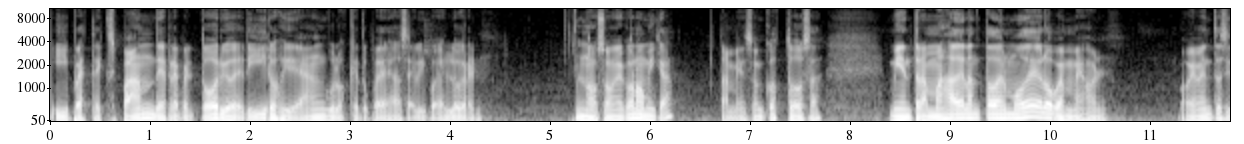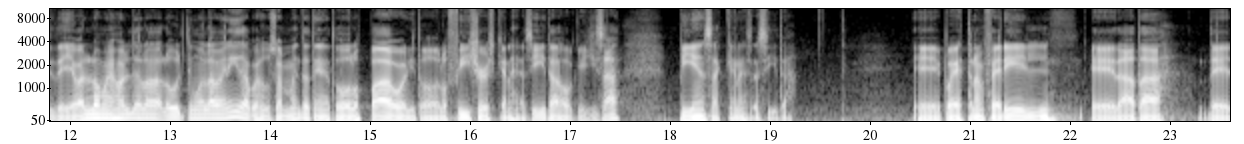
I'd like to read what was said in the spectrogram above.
Y pues te expande el repertorio de tiros y de ángulos que tú puedes hacer y puedes lograr. No son económicas, también son costosas. Mientras más adelantado el modelo, pues mejor. Obviamente, si te llevas lo mejor de lo, último de la avenida, pues usualmente tiene todos los power y todos los features que necesitas o que quizás piensas que necesitas. Eh, puedes transferir eh, data de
